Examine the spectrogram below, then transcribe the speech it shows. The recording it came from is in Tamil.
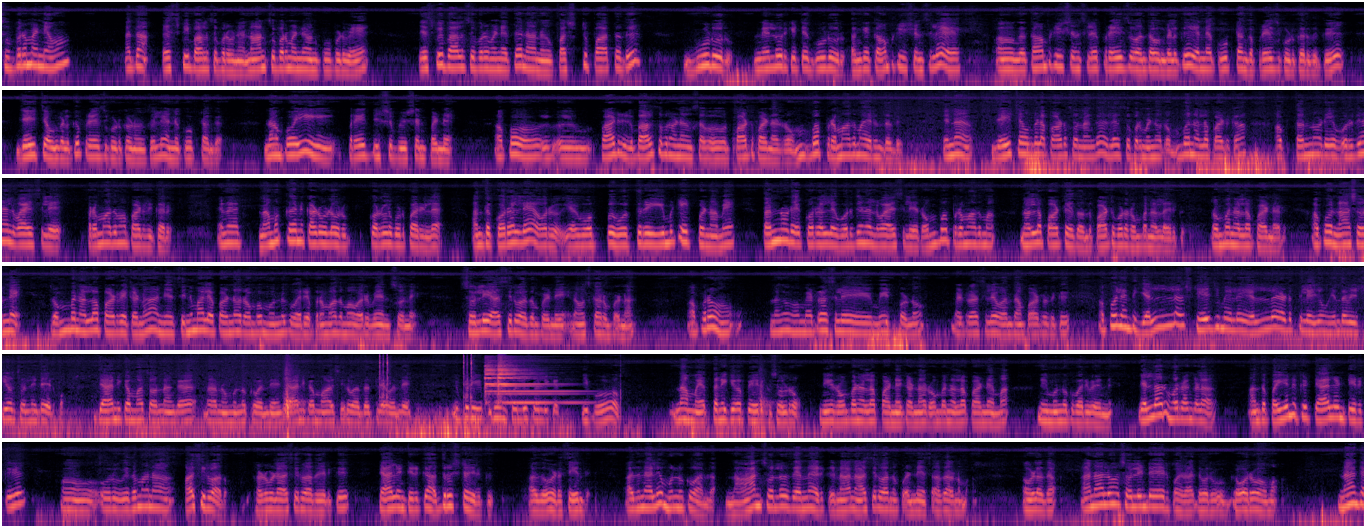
சுப்பிரமணியம் அதான் எஸ்பி பாலசுப்ரமணியம். நான் சுப்பிரமணியம்னு கூப்பிடுவேன் எஸ்பி பாலசுப்ரமணியத்தை நான் ஃபர்ஸ்ட் பார்த்தது கூடூர் நெல்லூர் கிட்டே கூடூர். அங்கே காம்படிஷன்ஸ்ல அவங்க காம்படிஷன்ஸ்ல ப்ரைஸ் வந்தவங்களுக்கு என்னை கூப்பிட்டாங்க ப்ரைஸ் கொடுக்கறதுக்கு. ஜெயிச்சவங்களுக்கு ப்ரைஸ் கொடுக்கணும்னு சொல்லி என்னை கூப்பிட்டாங்க. நான் போய் ப்ரைஸ் டிஸ்ட்ரிபியூஷன் பண்ணேன். அப்போது பாடி பாலசுப்ரமணியம் ச- ஒரு பாட்டு பாடினார். ரொம்ப பிரமாதமாக இருந்தது. என்ன ஜெயிச்சவங்களை பாட சொன்னாங்க. அதில் சுப்பிரமணியம் ரொம்ப நல்லா பாடிருக்கான் அப் தன்னுடைய ஒரிஜினல் வாய்ஸில் பிரமாதமாக பாடிருக்காரு ஏன்னா நமக்குன்னு கடவுள் ஒரு குரல் கொடுப்பார் இல்லை. அந்த குரல்ல அவர் ஒப்பு ஒருத்தரை இமிட்டேட் பண்ணாமே தன்னுடைய குரல்ல ஒரிஜினல் வாய்ஸில் ரொம்ப பிரமாதமாக நல்ல பாட்டு இது. அந்த பாட்டு கூட ரொம்ப நல்லா இருக்குது ரொம்ப நல்லா பாடினாரு. அப்போ நான் சொன்னேன் ரொம்ப நல்லா பாடுறே கண்ணா நீ சினிமால பாடினா ரொம்ப முன்னுக்கு வர பிரமாதமா வருவேன்னு சொன்னேன். சொல்லி ஆசீர்வாதம் பண்ணி நமஸ்காரம் பண்ணா. அப்புறம் நாங்கள் மெட்ராஸில் மீட் பண்ணோம். மெட்ராஸில் வந்தான் பாடுறதுக்கு. அப்போலேருந்து எல்லா ஸ்டேஜ் மேலே எல்லா இடத்துலையும் இந்த விஷயம் சொல்லிகிட்டே இருப்போம். ஜானிகம்மா சொன்னாங்க நான் முன்னுக்கு வந்தேன். ஜானிகம்மா ஆசீர்வாதத்துல வந்தேன். இப்படி இப்படின்னு சொல்லி சொல்லி இப்போது நம்ம எத்தனைக்கோ பேருக்கு சொல்கிறோம் நீ ரொம்ப நல்லா பாடினே கண்ணா ரொம்ப நல்லா பாடினேம்மா நீ முன்னுக்கு வருவேன்னு. எல்லாரும் வர்றாங்களா? அந்த பையனுக்கு டேலண்ட் இருக்குது ஒரு விதமான ஆசீர்வாதம் கடவுள் ஆசீர்வாதம் இருக்குது டேலண்ட் இருக்குது அதிருஷ்டம் இருக்குது அதோட சேர்ந்து. அதனாலே முன்னுக்கு வந்தான் நான் சொல்கிறது என்ன இருக்குது நான் ஆசீர்வாதம் பண்ணேன் சாதாரணமாக அவ்வளோதான் ஆனாலும் சொல்லிகிட்டே இருப்பார் அது ஒரு கௌரவமாக நாங்க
